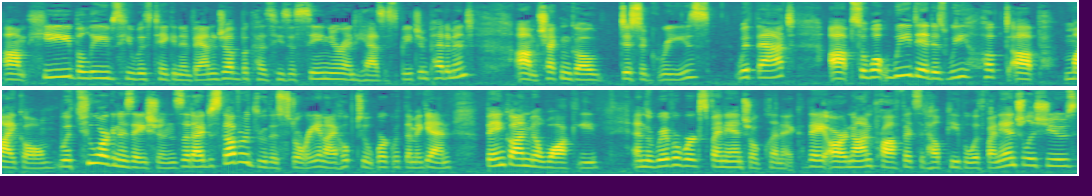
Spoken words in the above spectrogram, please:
Um, he believes he was taken advantage of because he's a senior and he has a speech impediment. Um, Check 'n Go disagrees with that. Uh, so, what we did is we hooked up Michael with two organizations that I discovered through this story, and I hope to work with them again Bank on Milwaukee and the Riverworks Financial Clinic. They are nonprofits that help people with financial issues,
